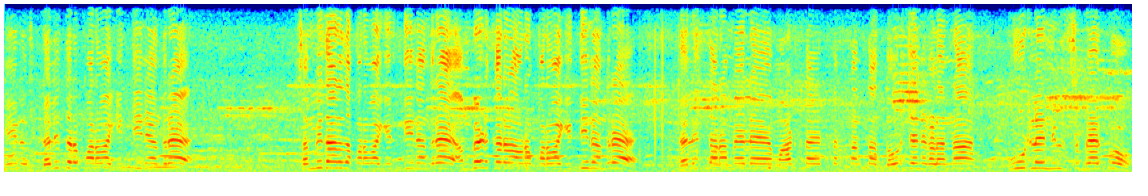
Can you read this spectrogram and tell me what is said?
ನೀನು ದಲಿತರ ಪರವಾಗಿ ಇದ್ದೀನಿ ಅಂದರೆ, ಸಂವಿಧಾನದ ಪರವಾಗಿ ಇದ್ದೀನಿ ಅಂದರೆ, ಅಂಬೇಡ್ಕರ್ ಅವರ ಪರವಾಗಿ ಇದ್ದೀನಿ ಅಂದರೆ, ದಲಿತರ ಮೇಲೆ ಮಾಡ್ತಾ ಇರ್ತಕ್ಕಂಥ ದೌರ್ಜನ್ಯಗಳನ್ನು ಕೂಡಲೇ ನಿಲ್ಲಿಸಬೇಕು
